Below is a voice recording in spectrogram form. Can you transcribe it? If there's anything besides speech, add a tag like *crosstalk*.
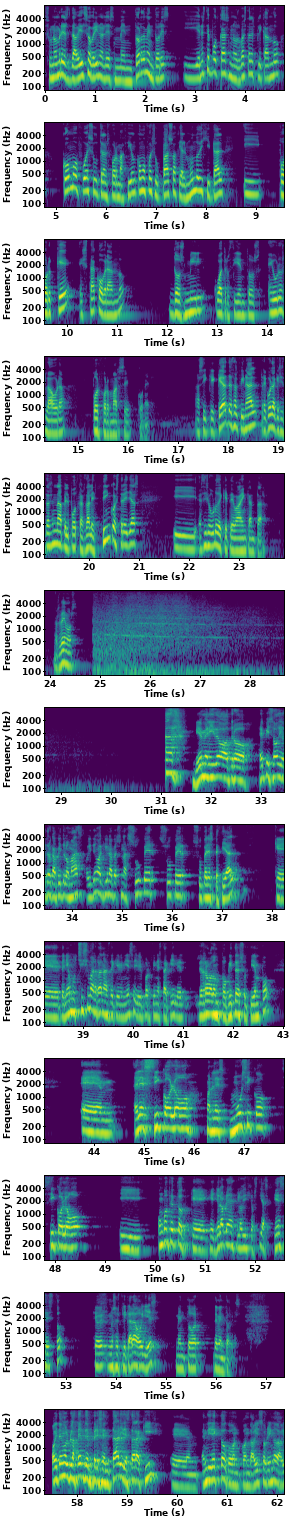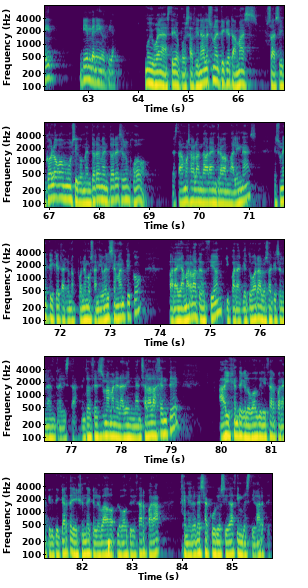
su nombre es David Sobrino, él es mentor de mentores y en este podcast nos va a estar explicando cómo fue su transformación, cómo fue su paso hacia el mundo digital y por qué está cobrando 2.400 euros la hora por formarse con él. Así que quédate hasta el final. Recuerda que si estás en Apple Podcast, dale 5 estrellas y estoy seguro de que te va a encantar. Nos vemos. Bienvenido a otro episodio, otro capítulo más. Hoy tengo aquí una persona súper, súper, súper especial que tenía muchísimas ganas de que viniese y hoy por fin está aquí. Le, he robado un poquito de su tiempo. Eh, él es psicólogo, bueno, él es músico, psicólogo y un concepto que, que yo la primera vez que lo dije, hostias, ¿qué es esto? Que nos explicará hoy es mentor de mentores. Hoy tengo el placer de presentar y de estar aquí eh, en directo con, David Sobrino. David, bienvenido, tío. Muy buenas, tío. Pues al final es una etiqueta más. O sea, psicólogo, músico, mentor de mentores es un juego. Estábamos hablando ahora entre bambalinas. Es una etiqueta que nos ponemos a nivel semántico para llamar la atención y para que tú ahora lo saques en la entrevista. Entonces es una manera de enganchar a la gente. Hay gente que lo va a utilizar para criticarte y hay gente que lo va, lo va a utilizar para generar esa curiosidad e investigarte.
